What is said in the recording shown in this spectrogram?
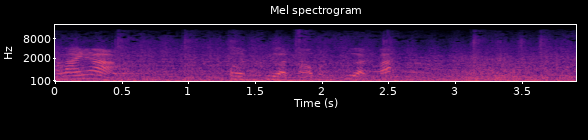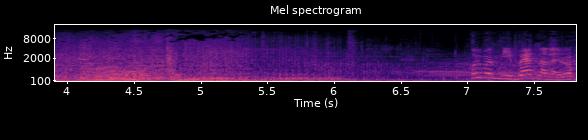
อะไรอะ เปิดเขื่อนเหรอเหมือนเขื่อนปะเฮ้ย มันมีแว่นอะไรด้วย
